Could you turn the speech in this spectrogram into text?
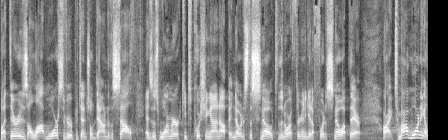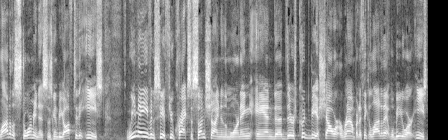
but there is a lot more severe potential down to the south as this warm air keeps pushing on up. And notice the snow to the north. They're going to get a foot of snow up there. All right, tomorrow morning, a lot of the storminess is going to be off to the east. We may even see a few cracks of sunshine in the morning, and uh, there could be a shower around, but I think a lot of that will be to our east.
